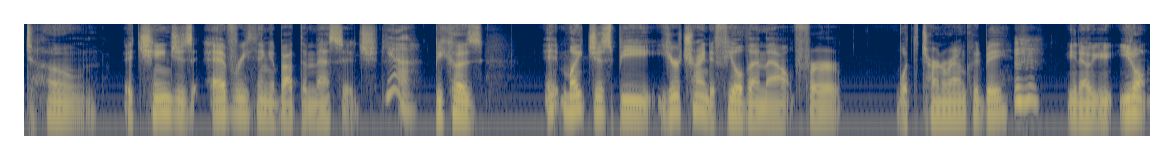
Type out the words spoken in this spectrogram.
tone. It changes everything about the message Yeah, because it might just be you're trying to feel them out for what the turnaround could be. hmm You know, you, you don't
